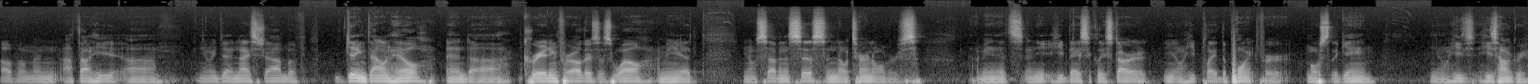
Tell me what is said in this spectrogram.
of them, and I thought he, uh, you know, he did a nice job of getting downhill and uh, creating for others as well. I mean, he had, you know, seven assists and no turnovers. I mean, it's and he, he basically started. You know, he played the point for most of the game. You know, he's he's hungry.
